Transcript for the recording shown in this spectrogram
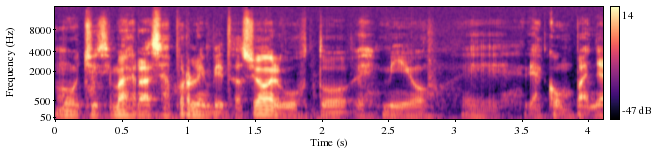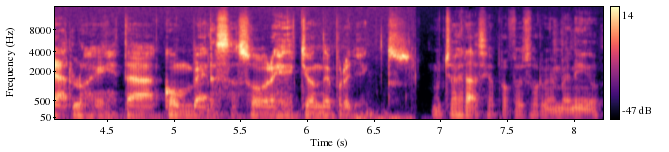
Muchísimas gracias por la invitación, el gusto es mío eh, de acompañarlos en esta conversa sobre gestión de proyectos. Muchas gracias, profesor, bienvenido.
